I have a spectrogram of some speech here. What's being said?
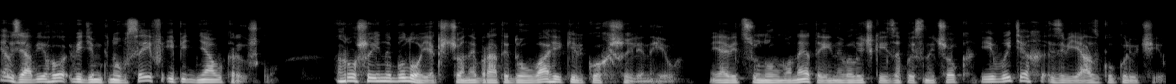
Я взяв його, відімкнув сейф і підняв кришку. Грошей не було, якщо не брати до уваги кількох шилінгів. Я відсунув монети і невеличкий записничок і витяг зв'язку ключів.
